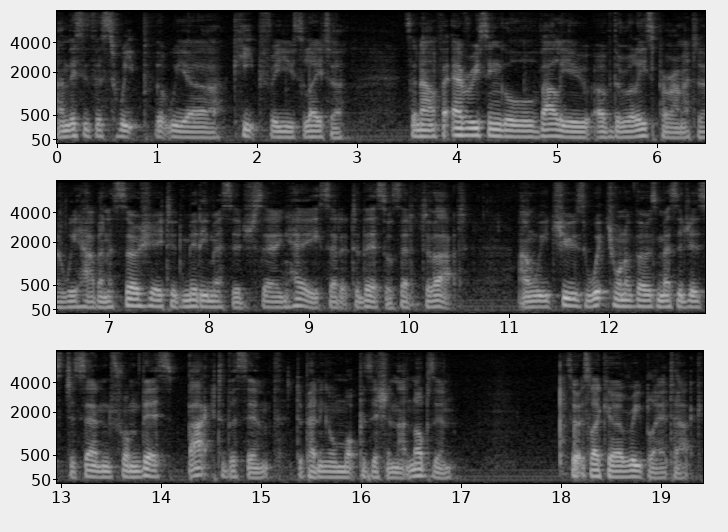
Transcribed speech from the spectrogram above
And this is the sweep that we uh, keep for use later. So now for every single value of the release parameter, we have an associated MIDI message saying, hey, set it to this or set it to that. And we choose which one of those messages to send from this back to the synth, depending on what position that knob's in. So it's like a replay attack.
